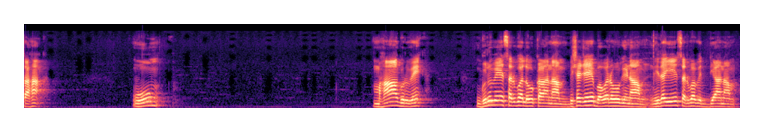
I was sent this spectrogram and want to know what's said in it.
ಸಹ. ಓಂ ಮಹಾಗುರುವೆ, ಗುರುವೇ ಸರ್ವಲೋಕಾನಾಂ ವಿಷಜೇ ಭವರೋಗಿಣಾಂ ನಿಧಯೇ ಸರ್ವವಿದ್ಯಾನಾಂ,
